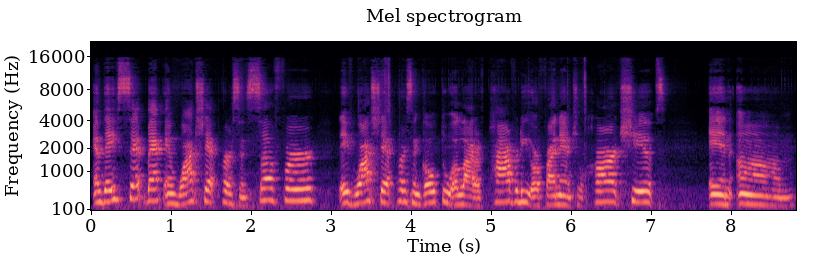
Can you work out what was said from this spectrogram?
And they sat back and watched that person suffer They've watched that person go through a lot of poverty or financial hardships. And um,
